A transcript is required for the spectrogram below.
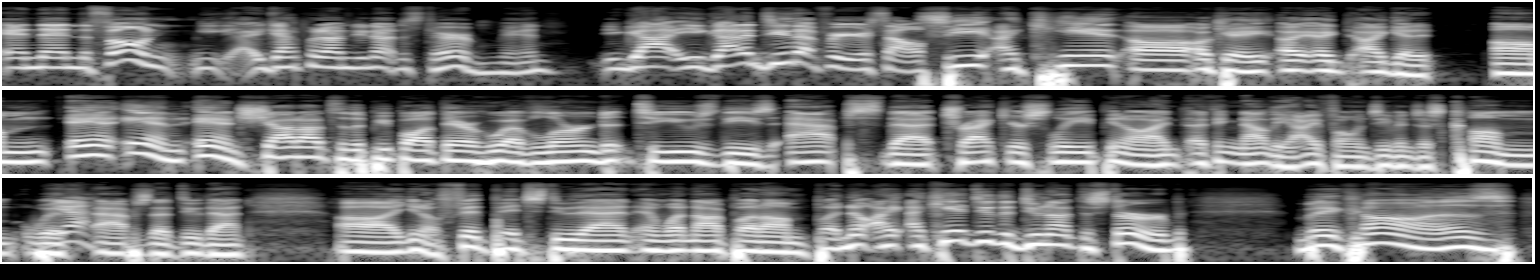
and then the phone, you, you got to put on do not disturb, man. You got you got to do that for yourself. See, I can't. Uh, okay, I, I I get it. Um, and and and shout out to the people out there who have learned to use these apps that track your sleep. You know, I, I think now the iPhones even just come with Yeah. apps that do that. Uh, you know, Fitbits do that and whatnot. But um, but no, I, I can't do the do not disturb because.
